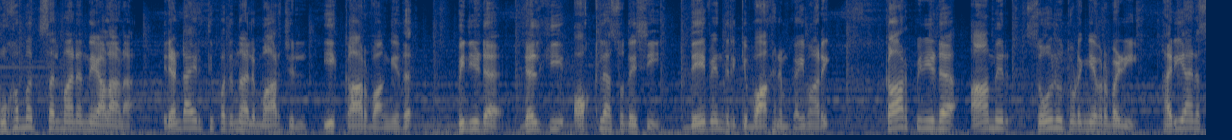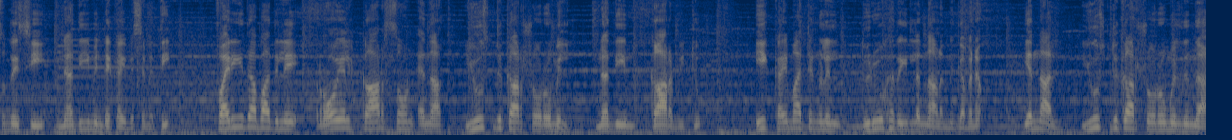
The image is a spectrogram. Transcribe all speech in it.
മുഹമ്മദ് സൽമാൻ എന്നയാളാണ് രണ്ടായിരത്തി പതിനാല് മാർച്ചിൽ ഈ കാർ വാങ്ങിയത്. പിന്നീട് ഡൽഹി ഓഖ്ല സ്വദേശി ദേവേന്ദ്രയ്ക്ക് വാഹനം കൈമാറി. കാർ പിന്നീട് ആമിർ സോനു തുടങ്ങിയവർ വഴി ഹരിയാന സ്വദേശി നദീമിന്റെ കൈവശമെത്തി. ഫരീദാബാദിലെ റോയൽ കാർ സോൺ എന്ന യൂസ്ഡ് കാർ ഷോറൂമിൽ നദീം കാർ വിറ്റു. ഈ കൈമാറ്റങ്ങളിൽ ദുരൂഹതയില്ലെന്നാണ് നിഗമനം. എന്നാൽ യൂസ്ഡ് കാർ ഷോറൂമിൽ നിന്ന്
